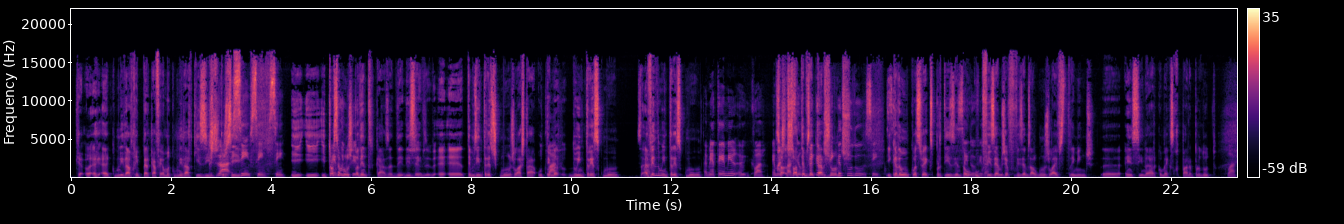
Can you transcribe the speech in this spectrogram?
que a, a, comunidade Repair Café é uma comunidade que existe Já, por si. Sim, sim, sim. E, e, e trouxemos-los é para dentro de casa. De, de, de, de, temos interesses comuns, lá está. O claro. tema do interesse comum Claro. Havendo um interesse comum. A meta é, eh, claro, é mais só, fácil. Só temos fica, é que estar juntos. Tudo, sim, e sim. cada um com a sua expertise. Então, o que fizemos é fizemos alguns live streamings uh, a ensinar como é que se repara produto. Claro.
